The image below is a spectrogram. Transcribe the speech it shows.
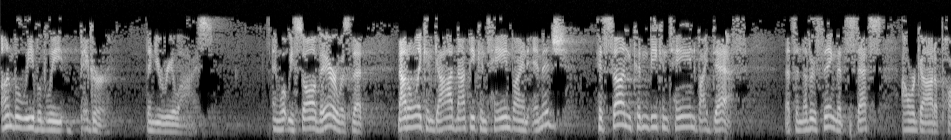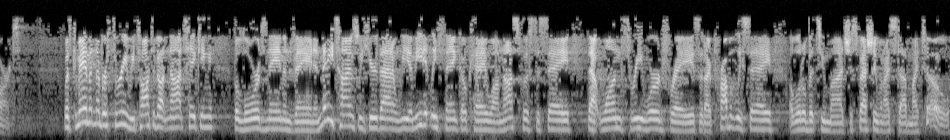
unbelievably bigger than you realize. And what we saw there was that not only can God not be contained by an image, his son couldn't be contained by death. That's another thing that sets our God apart. With commandment number three, we talked about not taking the Lord's name in vain. And many times we hear that and we immediately think, okay, well, I'm not supposed to say that one three word phrase that I probably say a little bit too much, especially when I stub my toe.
